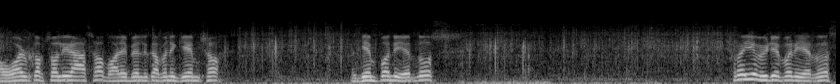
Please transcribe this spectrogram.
वर्ल्ड कप चलिरहेछ भरे बेलुका पनि गेम छ। गेम पनि हेर्नुहोस्। र यो भिडियो पनि हेर्नुहोस्।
